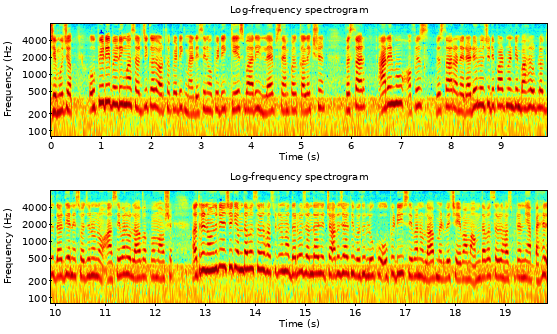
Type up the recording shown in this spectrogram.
જે મુજબ, ઓપીડી બિલ્ડિંગમાં surgical orthopedic medicine, OPD case બારી, લેબ સેમ્પલ કલેક્શન વિસ્તાર, આરએમઓ, ઓફિસ વિસ્તાર અને રેડિયોલોજી ડિપાર્ટમેન્ટની બહાર ઉપલબ્ધ દર્દી અને સ્વજનોનો આ સેવાનો લાભ આપવામાં આવશે. અત્રે નોંધનીય છે કે અમદાવાદ સિવિલ હોસ્પિટલમાં દરરોજ અંદાજે ચાર હજારથી વધુ લોકો ઓપીડી સેવાનો લાભ મેળવે છે એવામાં અમદાવાદ સિવિલ હોસ્પિટલની આ પહેલ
